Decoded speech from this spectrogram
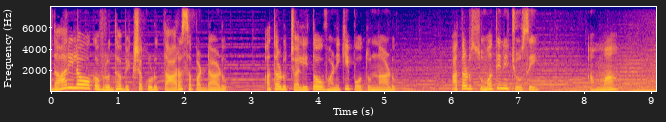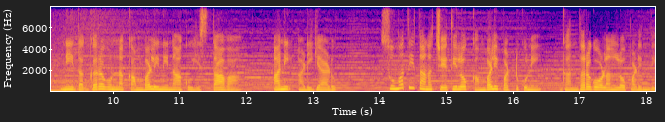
దారిలో ఒక వృద్ధ భిక్షకుడు తారసపడ్డాడు. అతడు చలితో వణికిపోతున్నాడు. అతడు సుమతిని చూసి అమ్మా నీ దగ్గర ఉన్న కంబళిని నాకు ఇస్తావా? అని అడిగాడు. సుమతి తన చేతిలో కంబళి పట్టుకుని గందరగోళంలో పడింది.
